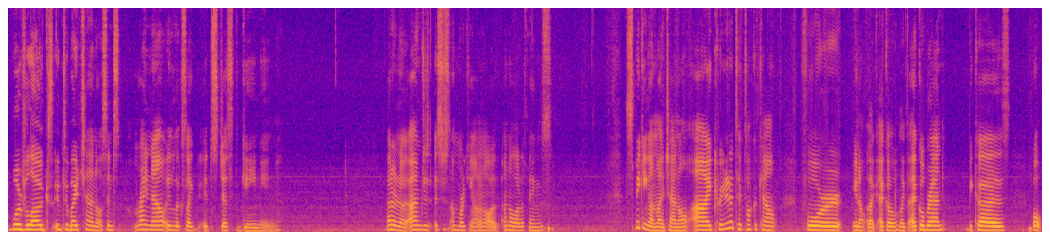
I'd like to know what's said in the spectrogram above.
more vlogs into my channel since right now it looks like it's just gaming. I don't know. I'm just it's just I'm working on all on a lot of things. Speaking on my channel, I created a TikTok account for, you know, like Echo, like the Echo brand because well,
